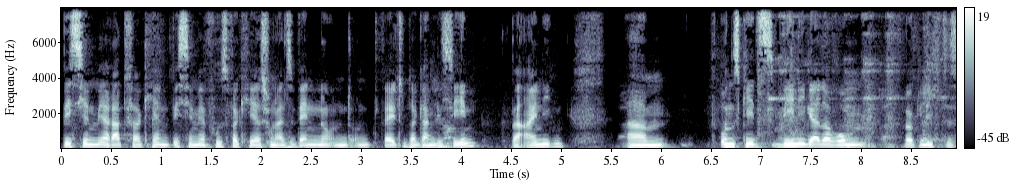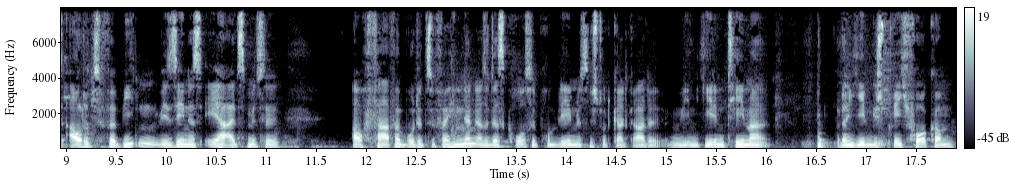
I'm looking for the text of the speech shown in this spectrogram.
bisschen mehr Radverkehr, ein bisschen mehr Fußverkehr schon als Wende und, und Weltuntergang gesehen, bei einigen. Ähm, uns geht's weniger darum, wirklich das Auto zu verbieten. Wir sehen es eher als Mittel, auch Fahrverbote zu verhindern. Also das große Problem, das in Stuttgart gerade irgendwie in jedem Thema oder in jedem Gespräch vorkommt.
